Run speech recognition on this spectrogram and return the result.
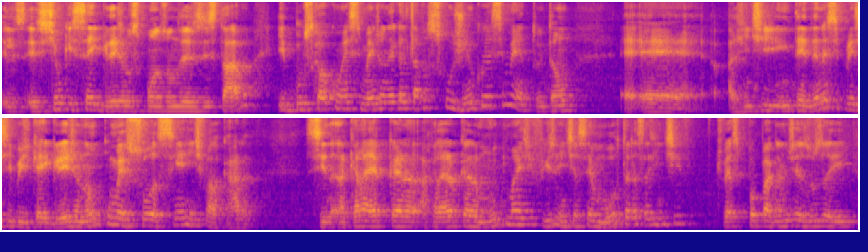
eles, eles tinham que ser igreja nos pontos onde eles estavam e buscar o conhecimento onde ele estava fugindo o conhecimento. Então, é, é, a gente entendendo esse princípio de que a igreja não começou assim, a gente fala, cara, se naquela época era, aquela época era muito mais difícil, a gente ia ser morto era se a gente tivesse propagando Jesus aí.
